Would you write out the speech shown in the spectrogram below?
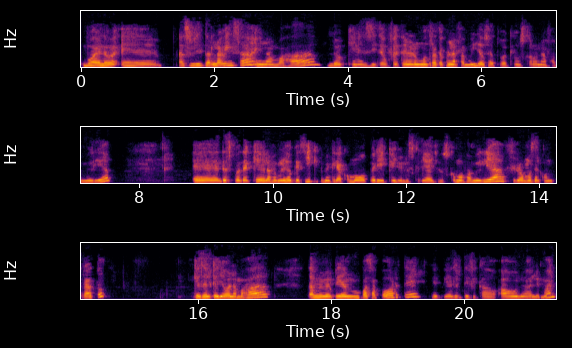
Bueno, eh, para solicitar la visa en la embajada, lo que necesité fue tener un contrato con la familia, o sea, tuve que buscar una familia. Eh, después de que la familia dijo que sí, que me quería como opera y que yo los quería ellos como familia, firmamos el contrato que es el que lleva la embajada. También me piden un pasaporte, me piden certificado A1 de alemán.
